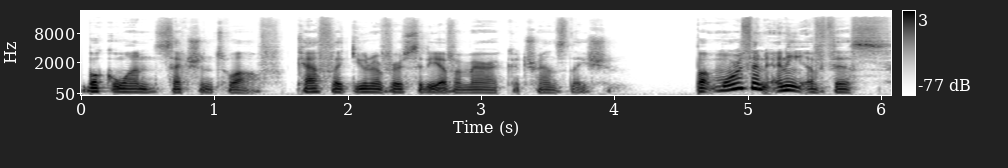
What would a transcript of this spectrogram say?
Book 1, Section 12, Catholic University of America translation. But more than any of this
